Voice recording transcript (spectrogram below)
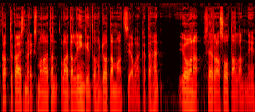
kattokaa esimerkiksi, mä laitan, laitan linkin tuohon Dota-matsia vaikka tähän Joona Serra Sotalan, niin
